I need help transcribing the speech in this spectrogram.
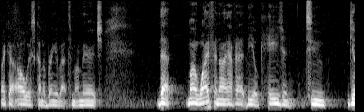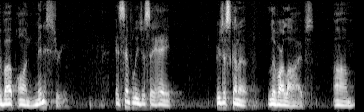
like I always kind of bring it back to my marriage, that my wife and I have had the occasion to give up on ministry and simply just say, hey, we're just going to live our lives um,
